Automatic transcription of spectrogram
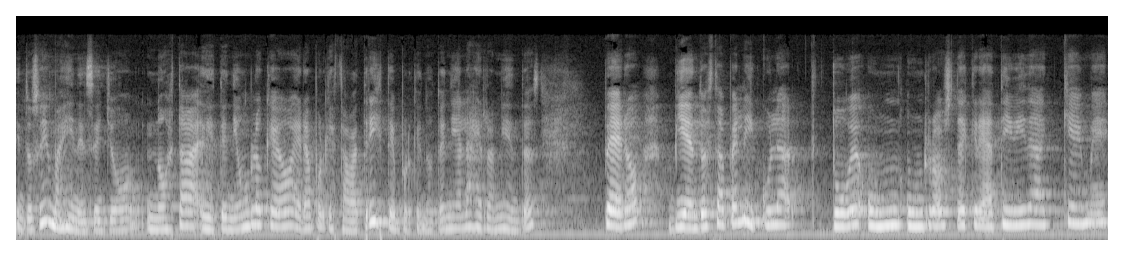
Entonces imagínense, yo no estaba, eh, tenía un bloqueo, era porque estaba triste, porque no tenía las herramientas, pero viendo esta película tuve un, un, rush de creatividad que me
